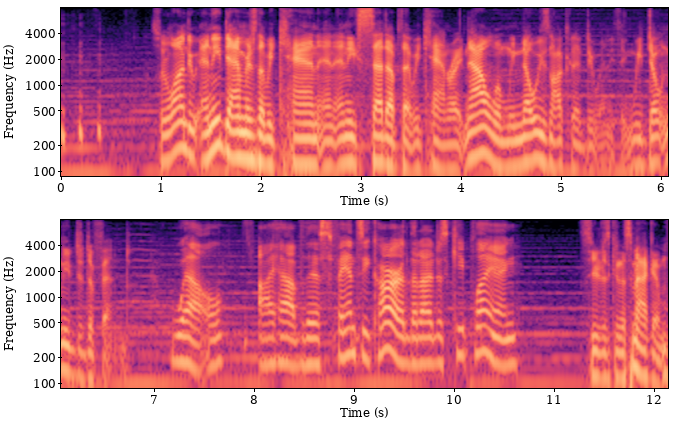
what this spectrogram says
so we want to do any damage that we can and any setup that we can right now when we know he's not going to do anything. We don't need to defend. Well, I have this fancy card that I just keep playing. So you're just going to smack him.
